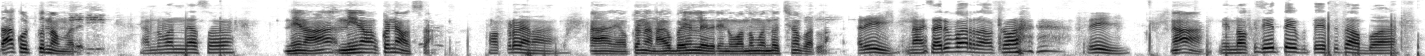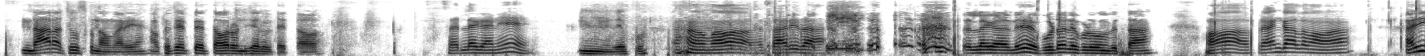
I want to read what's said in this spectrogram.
దా కొట్టుకుందాం మరి. ఎంతమంది వేస్తావు నేనా? నేను ఒక్కనే వస్తా. ఒక్కడవేనా? ఆ, నేను ఒక్కనే నాకు భయం లేదు. రెండు వంద మంది వచ్చినా పర్లా. అరే నాకు సరిపోర్రా ఒక్క రే ఆ, నిన్న ఒక్క చేతి ఎత్తుతా అబ్బా. దారా చూసుకుందాం మరి. ఒక చేతి ఎత్తావా రెండు చేతులతో ఎత్తావా? సర్లే గాని. చెప్పు. మావా సారీ రా. వెళ్ళగానే ఫోటోలు ఎప్పుడు పంపిస్తా? మావా ఫ్రాంక్ కాదా మావా? అని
